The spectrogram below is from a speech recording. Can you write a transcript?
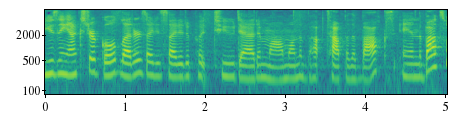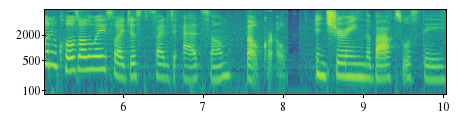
Using extra gold letters, I decided to put to dad and mom on the top of the box, and the box wouldn't close all the way, so I just decided to add some Velcro, ensuring the box will stay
